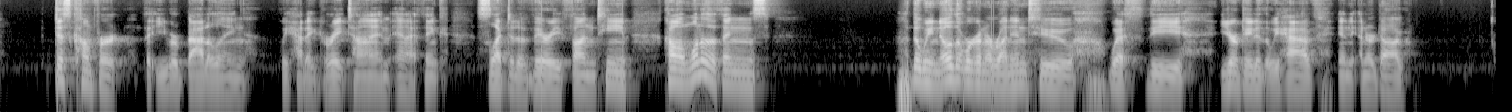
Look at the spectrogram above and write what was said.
discomfort that you were battling, we had a great time and I think selected a very fun team. Colm, one of the things that we know that we're going to run into with the year of data that we have in the underdog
